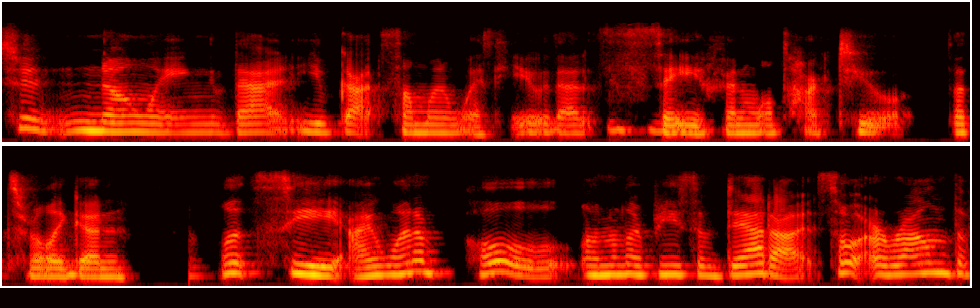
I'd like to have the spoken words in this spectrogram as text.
to knowing that you've got someone with you that's mm-hmm. safe and will talk to you that's really good Let's see. I want to pull another piece of data. So, around the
